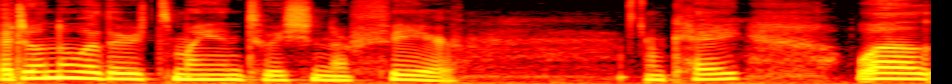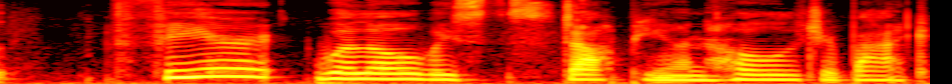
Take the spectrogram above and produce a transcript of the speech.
I don't know whether it's my intuition or fear. Okay. Well, fear will always stop you and hold you back.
